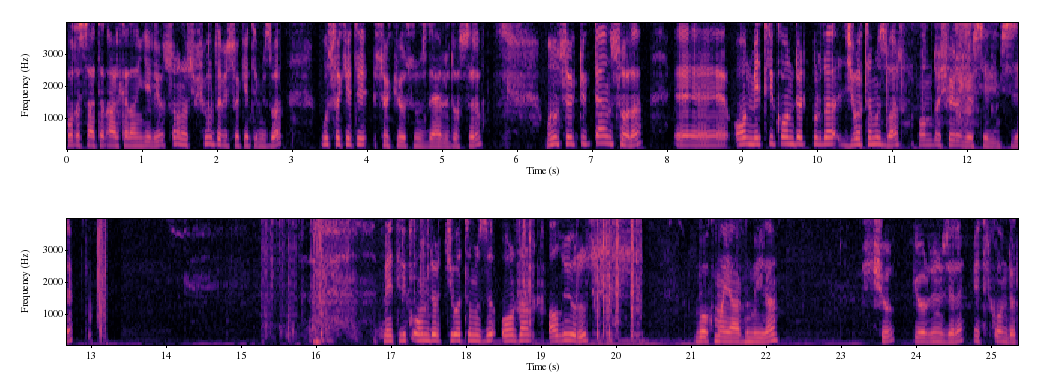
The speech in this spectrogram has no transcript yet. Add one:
O da zaten arkadan geliyor. Sonra şurada bir soketimiz var. Bu soketi söküyorsunuz değerli dostlarım. Bunu söktükten sonra 10 metrik 14 burada civatamız var. Onu da şöyle göstereyim size. Metrik 14 civatımızı oradan alıyoruz. Lokma yardımıyla. Şu gördüğünüz üzere. Metrik 14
